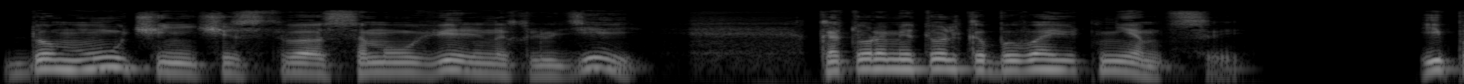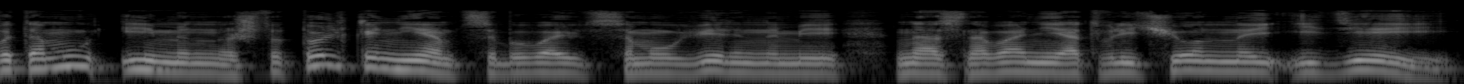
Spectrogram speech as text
до мученичества самоуверенных людей, которыми только бывают немцы. И потому именно, что только немцы бывают самоуверенными на основании отвлеченной идеи,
